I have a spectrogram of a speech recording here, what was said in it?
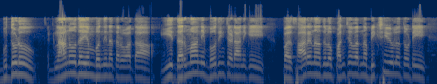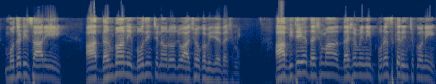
బుద్ధుడు జ్ఞానోదయం పొందిన తర్వాత ఈ ధర్మాన్ని బోధించడానికి ప- సారనాథులో పంచవర్ణ భిక్షువులతోటి మొదటిసారి ఆ ధర్మాన్ని బోధించిన రోజు అశోక విజయదశమి. ఆ విజయ దశమ దశమిని పురస్కరించుకొని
